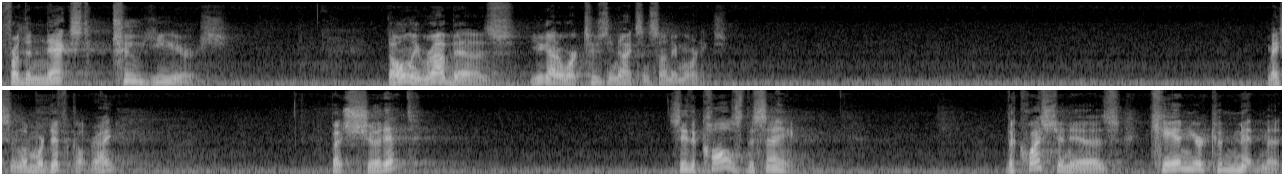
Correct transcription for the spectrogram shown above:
for the next two years. The only rub is you got to work Tuesday nights and Sunday mornings. Makes it a little more difficult, right? But should it? See, the call's the same. The question is can your commitment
